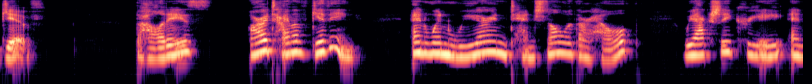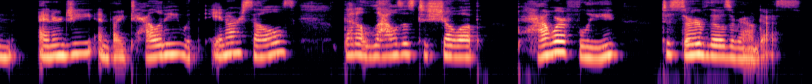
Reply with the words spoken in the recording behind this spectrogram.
Give. The holidays are a time of giving. And when we are intentional with our health, we actually create an energy and vitality within ourselves that allows us to show up powerfully to serve those around us.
